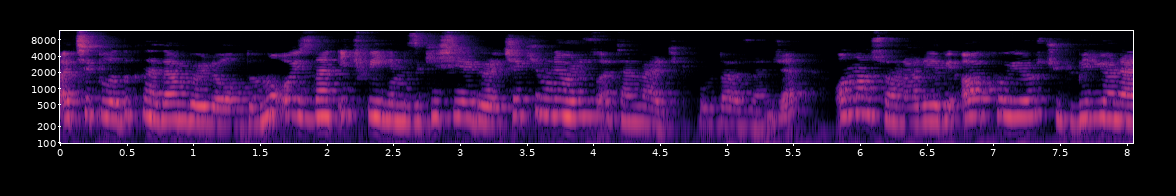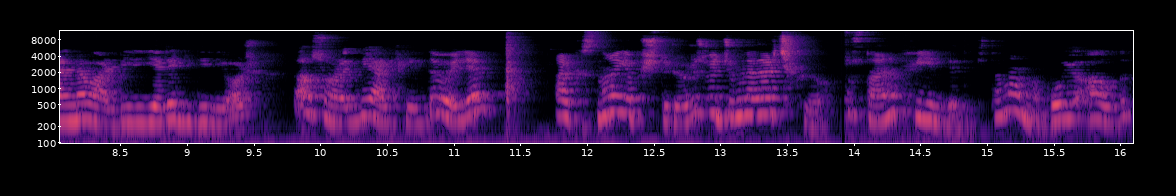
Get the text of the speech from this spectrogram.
açıkladık neden böyle olduğunu. O yüzden ilk fiilimizi kişiye göre çekimliyoruz. Zaten verdik burada az önce. Ondan sonra araya bir A koyuyoruz. Çünkü bir yönelme var. Bir yere gidiliyor. Daha sonra diğer fiilde öyle arkasına yapıştırıyoruz ve cümleler çıkıyor. 30 tane fiil dedik tamam mı? Boyu aldık.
